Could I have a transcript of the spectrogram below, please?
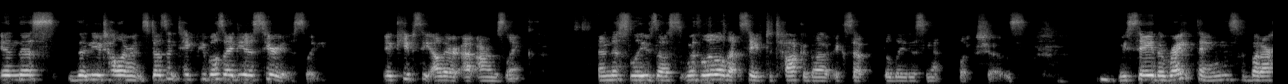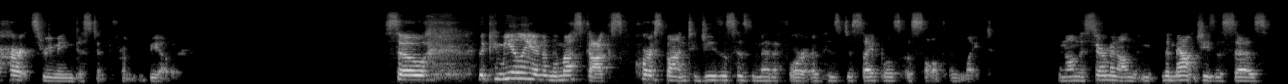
in this, the new tolerance doesn't take people's ideas seriously. It keeps the other at arm's length. And this leaves us with little that's safe to talk about except the latest Netflix shows. We say the right things, but our hearts remain distant from the other. So the chameleon and the muskox correspond to Jesus' metaphor of his disciples of salt and light. And on the Sermon on the Mount, Jesus says,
